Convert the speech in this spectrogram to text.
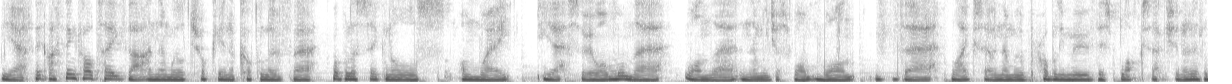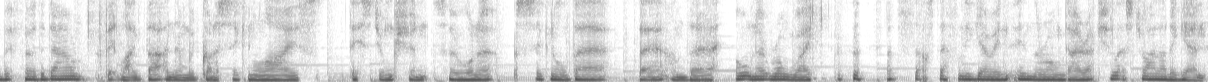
Yeah I think I think I'll take that and then we'll chuck in a couple of uh, couple of signals one way yeah so we want one there one there and then we just want one there like so. And then we'll probably move this block section a little bit further down a bit like that and then we've got to signalize this junction. So we want to signal there there and there. Oh no wrong way. That's that's definitely going in the wrong direction. Let's try that again.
